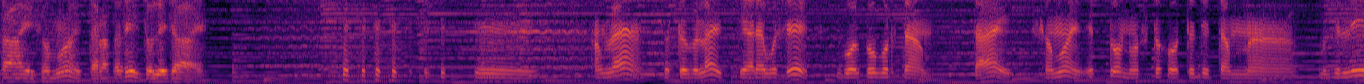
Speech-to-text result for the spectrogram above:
তাই সময় তাড়াতাড়ি চলে যায়। আমরা ছোটবেলায় চেয়ারে বসে গল্প করতাম। তাই সময় একটু নষ্ট হতে দিতাম না, বুঝলি?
